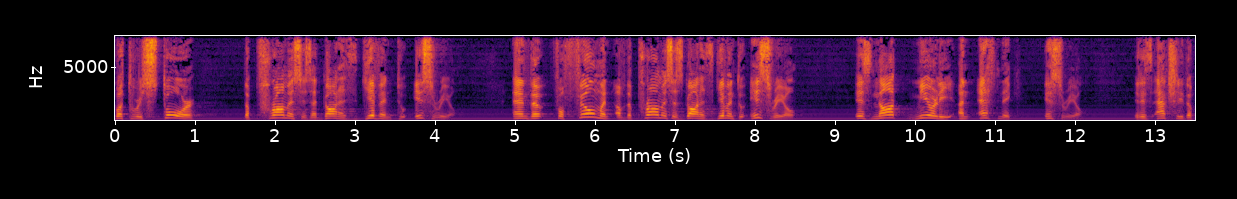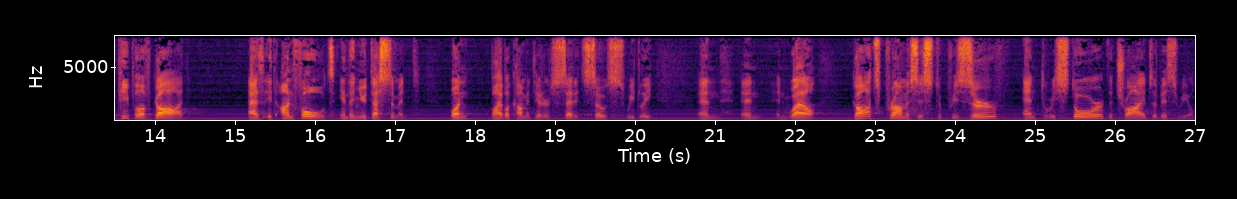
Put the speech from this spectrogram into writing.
but to restore the promises that God has given to Israel. And the fulfillment of the promises God has given to Israel is not merely an ethnic Israel, it is actually the people of God as it unfolds in the New Testament. One Bible commentator said it so sweetly and, and, and well. God's promises to preserve and to restore the tribes of Israel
